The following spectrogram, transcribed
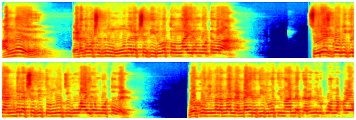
അന്ന് ഇടതുപക്ഷത്തിന് മൂന്ന് ലക്ഷത്തി ഇരുപത്തി ഒന്നായിരം വോട്ടുകളാണ്. സുരേഷ് ഗോപിക്ക് രണ്ട് ലക്ഷത്തി തൊണ്ണൂറ്റി മൂവായിരം വോട്ടുകൾ. നോക്കൂ നിങ്ങൾ എന്നാൽ രണ്ടായിരത്തി ഇരുപത്തിനാലിലെ തെരഞ്ഞെടുപ്പ് വന്നപ്പോഴോ?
